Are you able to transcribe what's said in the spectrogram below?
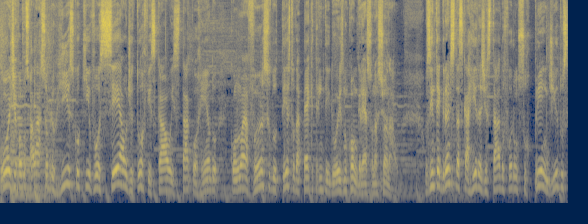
Hoje vamos falar sobre o risco que você, auditor fiscal, está correndo com o avanço do texto da PEC 32 no Congresso Nacional. Os integrantes das carreiras de Estado foram surpreendidos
